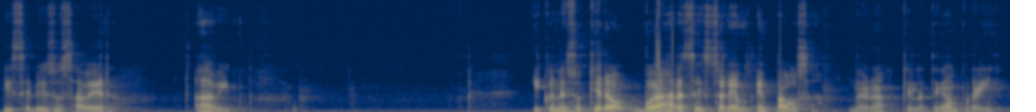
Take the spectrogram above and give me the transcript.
y se lo hizo saber a David. Y con eso quiero, voy a dejar esa historia en, pausa, ¿verdad? Que la tengan por ahí.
